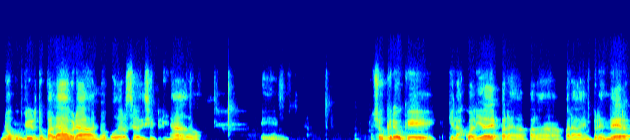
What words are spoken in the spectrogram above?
no cumplir tu palabra, no poder ser disciplinado. Eh, yo creo que, las cualidades para, emprender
